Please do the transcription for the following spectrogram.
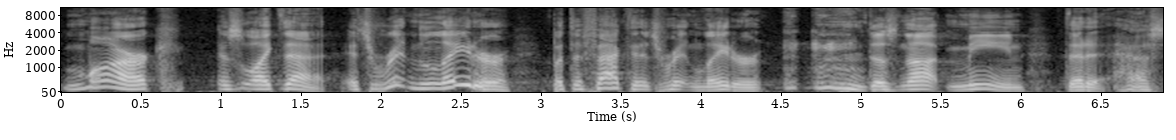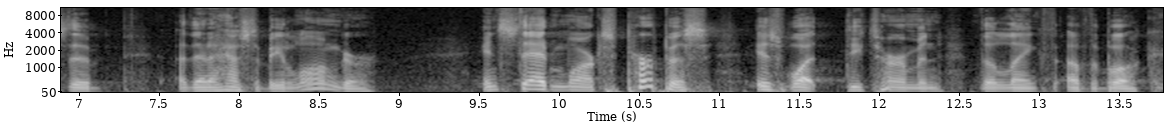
Mark is like that. It's written later, but the fact that it's written later does not mean that it has to that it has to be longer. Instead, Mark's purpose is what determined the length of the book.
